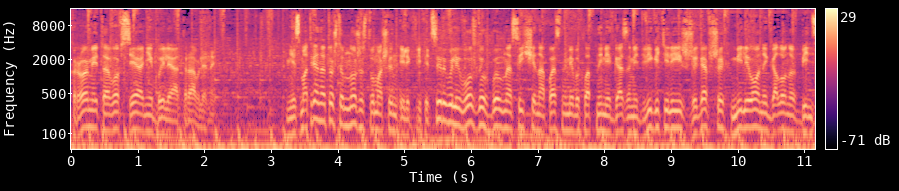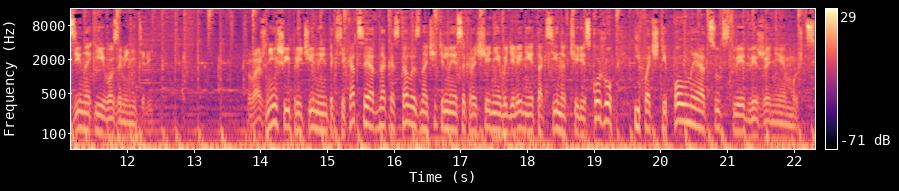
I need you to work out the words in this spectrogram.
Кроме того, все они были отравлены. Несмотря на то, что множество машин электрифицировали, воздух был насыщен опасными выхлопными газами двигателей, сжигавших миллионы галлонов бензина и его заменителей. Важнейшей причиной интоксикации, однако, стало значительное сокращение выделения токсинов через кожу и почти полное отсутствие движения мышц.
